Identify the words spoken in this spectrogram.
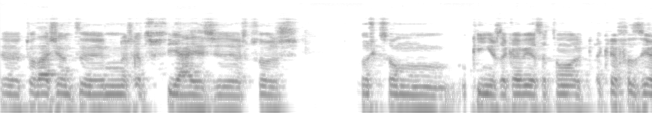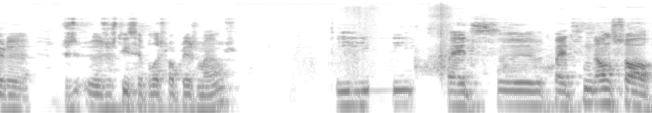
Eh, toda a gente nas redes sociais, eh, as pessoas pessoas que são boquinhas da cabeça estão a, querer fazer eh, ju- justiça pelas próprias mãos. E, pede-se pede não só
